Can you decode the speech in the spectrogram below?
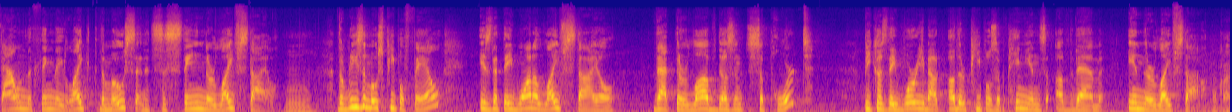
found the thing they liked the most and it sustained their lifestyle. Mm. The reason most people fail is that they want a lifestyle that their love doesn't support because they worry about other people's opinions of them in their lifestyle. Okay.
